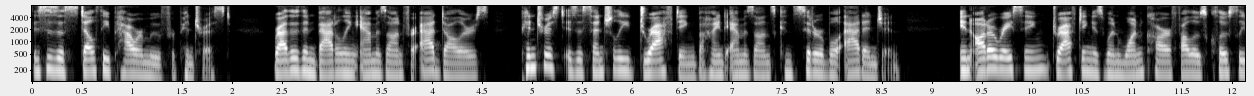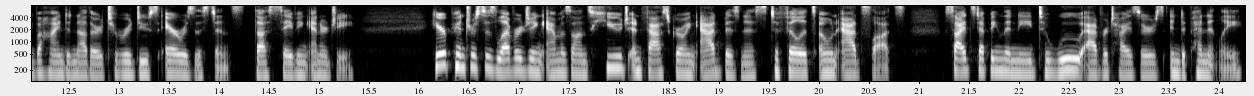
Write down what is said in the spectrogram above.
this is a stealthy power move for Pinterest. Rather than battling Amazon for ad dollars, Pinterest is essentially drafting behind Amazon's considerable ad engine. In auto racing, drafting is when one car follows closely behind another to reduce air resistance, thus saving energy. Here, Pinterest is leveraging Amazon's huge and fast growing ad business to fill its own ad slots, sidestepping the need to woo advertisers independently.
